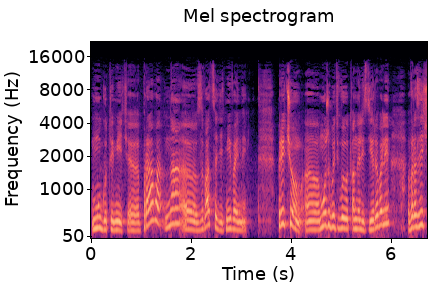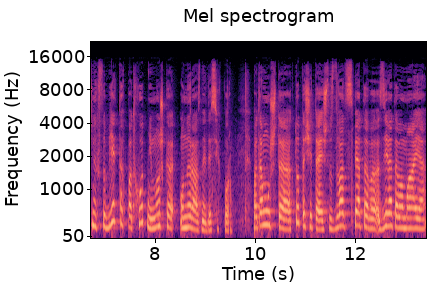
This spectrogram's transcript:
могут иметь э, право на э, называться детьми войны. Причем, э, может быть, вы вот анализировали, в различных субъектах подход немножко, он и разный до сих пор. Потому что кто-то считает, что с, 25, с 9 мая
